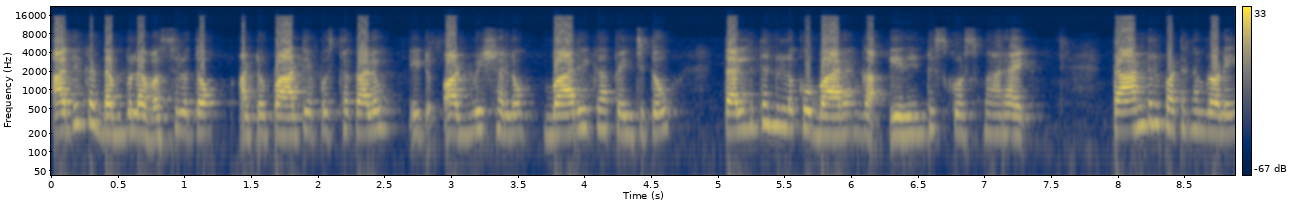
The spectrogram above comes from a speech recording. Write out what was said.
అధిక డబ్బుల వసూలుతో అటు పాఠ్య పుస్తకాలు ఇటు అడ్మిషన్లు భారీగా పెంచుతూ తల్లిదండ్రులకు భారంగా ఈ రెండు స్కూల్స్ మారాయి. తాండూరు పట్టణంలోని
